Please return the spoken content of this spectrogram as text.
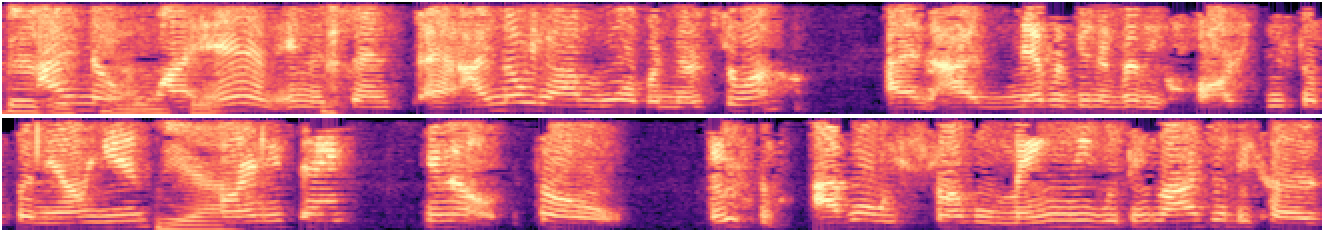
There's I know who I am in a sense. I know that I'm more of a nurturer. And I've never been a really harsh disciplinarian yeah. or anything, you know. So it's I've always struggled mainly with Elijah because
